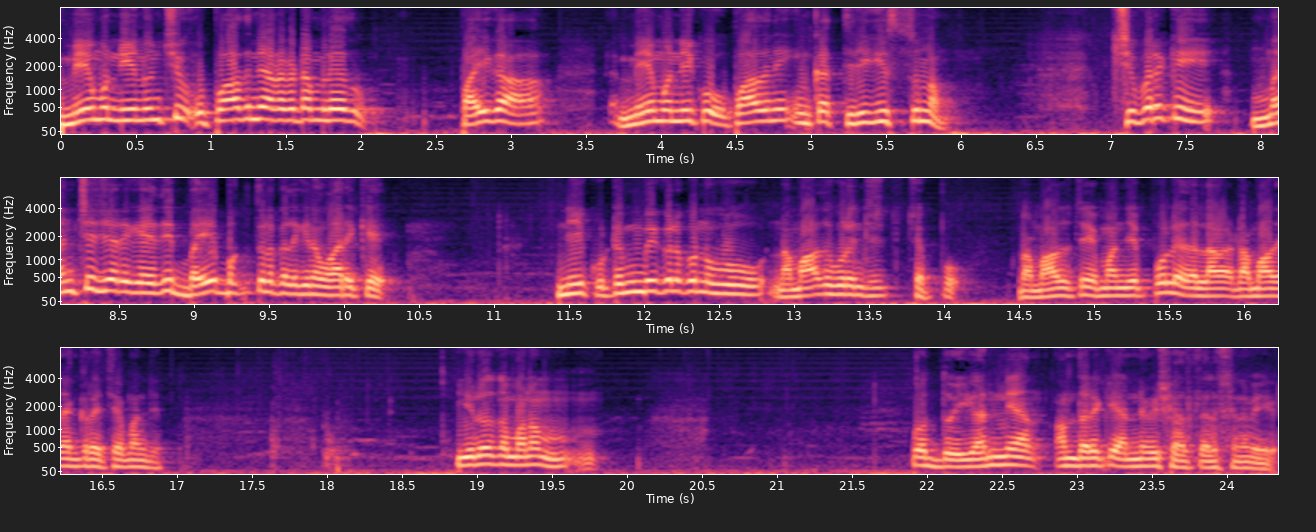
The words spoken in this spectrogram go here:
మేము నీ నుంచి ఉపాధిని అడగటం లేదు. పైగా మేము నీకు ఉపాధిని ఇంకా తిరిగిస్తున్నాం. చివరికి మంచి జరిగేది భయభక్తులు కలిగిన వారికే. నీ కుటుంబీకులకు నువ్వు నమాజు గురించి చెప్పు. నమాజు చేయమని చెప్పు లేదా లా- నమాజ్ ఎంకరేజ్ చేయమని చెప్పు. ఈరోజు మనం వద్దు ఇవన్నీ అందరికీ అన్ని విషయాలు తెలిసినవి ఇక.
